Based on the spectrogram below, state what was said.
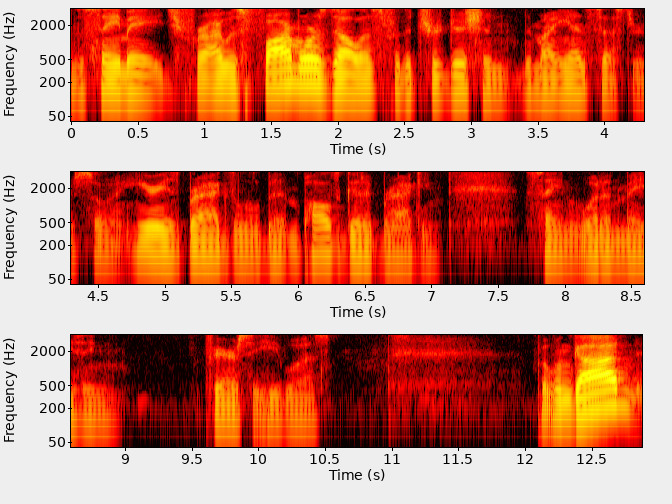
of the same age, for I was far more zealous for the tradition than my ancestors. So here he is brags a little bit, and Paul's good at bragging, saying what an amazing Pharisee he was. But when God,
